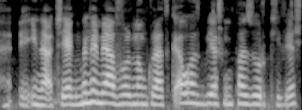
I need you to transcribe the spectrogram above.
inaczej, jak będę miała wolną klatkę, ała, wbijasz mi pazurki, wiesz,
